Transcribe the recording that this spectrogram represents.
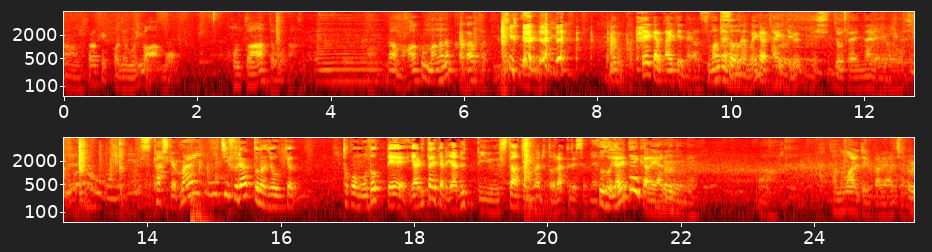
うん、それは結構でも今はもう本当だなって思うなだからもう羽賀君漫画なんか描かなくたっていい でも描きたいから描いてんだからつまんないものでもいいから描いてるって状態になりゃいいわけだし。確かに毎日フラットな状況とこ戻ってやりたいからやるっていうスタートになると楽ですよね。そうそうやりたいからやるとね、うん。頼まれてるからやるじゃなく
